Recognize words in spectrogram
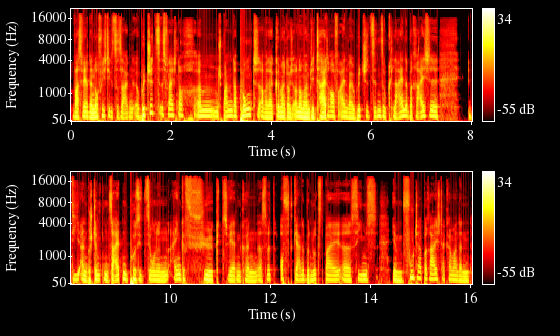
Was wäre denn noch wichtig zu sagen? Äh, Widgets ist vielleicht noch ähm, ein spannender Punkt, aber da können wir, glaube ich, auch noch mal im Detail drauf ein, weil Widgets sind so kleine Bereiche, die an bestimmten Seitenpositionen eingefügt werden können. Das wird oft gerne benutzt bei äh, Themes im Footer-Bereich. Da kann man dann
